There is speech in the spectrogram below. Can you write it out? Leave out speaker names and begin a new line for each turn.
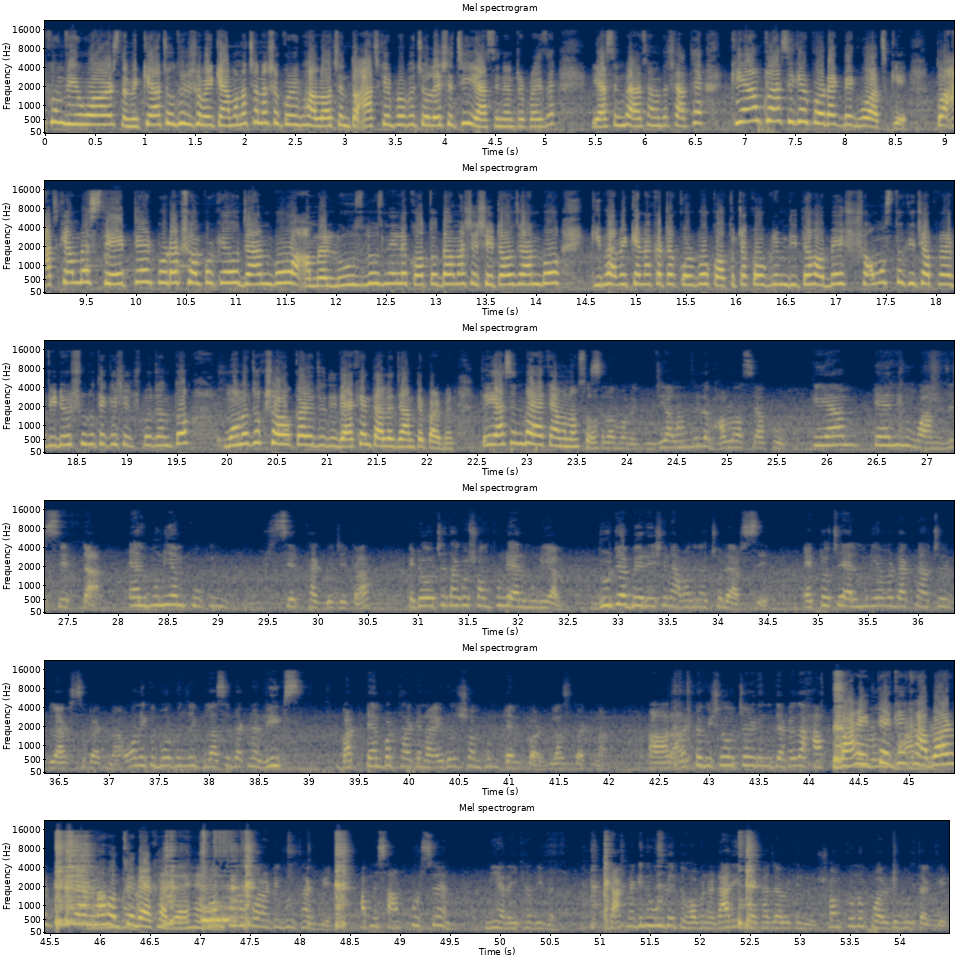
আলাইকুম ভিউয়ার্স, আমি কেয়া চৌধুরী, সবাই কেমন আছেন? আশা করি ভালো আছেন। তো আজকের পর্বে চলে এসেছি ইয়াসিন এন্টারপ্রাইজে। ইয়াসিন ভাই আছে আমাদের সাথে। কিয়াম ক্লাসিকের প্রোডাক্ট দেখব আজকে। তো আজকে আমরা সেটের প্রোডাক্ট সম্পর্কেও জানব। আমরা লুজ লুজ নিলে কত দাম আসে সেটাও জানব। কীভাবে কেনাকাটা করব কত টাকা অগ্রিম দিতে হবে, সমস্ত কিছু আপনারা ভিডিও শুরু থেকে শেষ পর্যন্ত মনোযোগ সহকারে যদি দেখেন, তাহলে জানতে পারবেন। তো ইয়াসিন ভাইয়া, কেমন আছো?
আসসালামু আলাইকুম। জি, আলহামদুলিল্লাহ, ভালো আছে আপু। কেয়াম টেন ওয়ান যে সেটটা, অ্যালুমিনিয়াম কুকিং সেট থাকবে যেটা এটা হচ্ছে থাকবে সম্পূর্ণ অ্যালুমিনিয়াম। দুইটা ভেরিয়েশনে আমাদের কাছে চলে আসছে। একটা হচ্ছে অ্যালুমিনিয়ামের ডাকনা আছে গ্লাসের ডাকনা। অনেকে বলবেন যে গ্লাসের ডাকনা রিক্স বাট টেম্পার থাকে না এটা হচ্ছে সম্পূর্ণ টেম্পার গ্লাস ডাকনা। আর আরেকটা বিষয় হচ্ছে কিন্তু দেখা যায় হাত
বাহির থেকে খাবার কি রান্না হচ্ছে দেখা যায় হ্যাঁ।
সম্পূর্ণ কোয়ালিটিফুল থাকবে। আপনি সার্ভ করছেন নিয়ে রেখা দিবেন। ডাকনা কিন্তু উল্টাইতে হবে না ডাইরেক্ট দেখা যাবে কিন্তু সম্পূর্ণ কোয়ালিটিফুল থাকবে।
